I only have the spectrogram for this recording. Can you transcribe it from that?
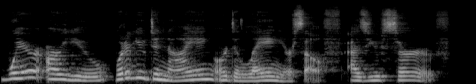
where are you what are you denying or delaying yourself as you serve?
